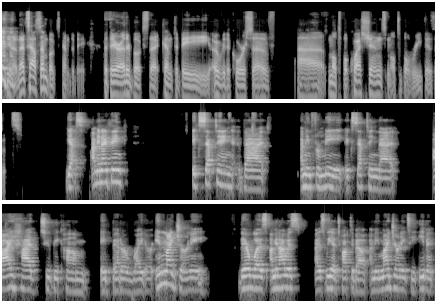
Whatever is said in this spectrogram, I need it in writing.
you know that's how some books come to be but there are other books that come to be over the course of uh, multiple questions, multiple revisits. Yes. I mean, I think accepting that, I mean, for me, accepting that I had to become a better writer in my journey, there was, I mean, I was, as we had talked about, I mean, my journey to even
